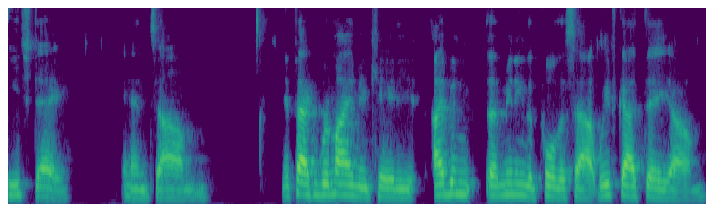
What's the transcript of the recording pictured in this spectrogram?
each day. And um, in fact, remind me, Katie, I've been uh, meaning to pull this out. We've got a, um,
